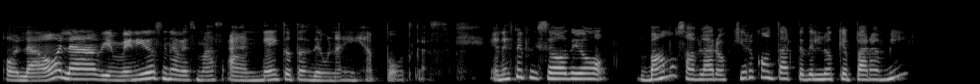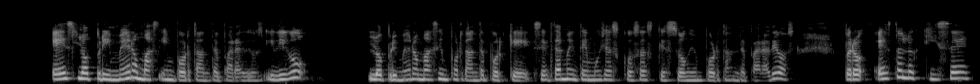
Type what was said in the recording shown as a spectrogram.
Hola, hola, bienvenidos una vez más a Anécdotas de una hija podcast. En este episodio vamos a hablar o quiero contarte de lo que para mí es lo primero más importante para Dios. Y digo lo primero más importante porque ciertamente hay muchas cosas que son importantes para Dios, pero esto lo quise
